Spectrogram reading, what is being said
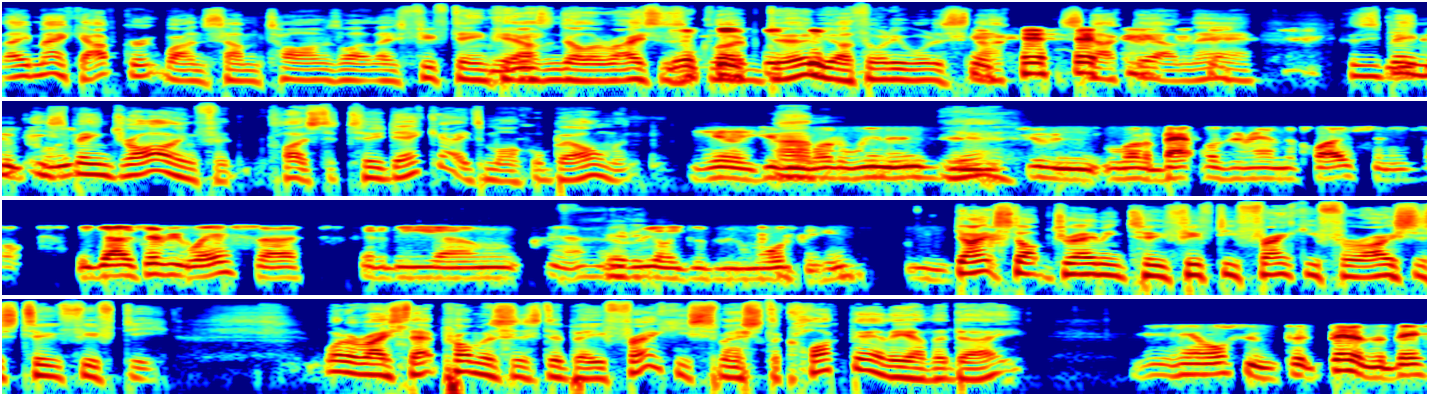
they make up Group One sometimes, like those fifteen thousand dollar races at Globe Derby. I thought he would have snuck snuck down there because he's been he's been driving for close to two decades. Michael Bellman. Yeah, he's given um, a lot of winners. Yeah, he's given a lot of battlers around the place, and he's he goes everywhere. So it'll be um you know a really good reward for him. Mm. Don't stop dreaming. Two fifty. Frankie Ferocious two fifty. What a race that promises to be. Frankie smashed the clock there the other day. Yeah, awesome. But better the best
